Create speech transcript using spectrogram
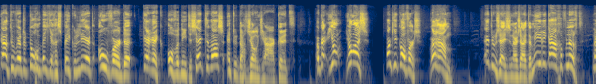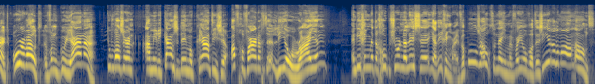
Ja, toen werd er toch een beetje gespeculeerd over de kerk of het niet de secte was. En toen dacht Jones, ja, kut. Oké, jo- jongens, pak je koffers, we gaan. En toen zijn ze naar Zuid-Amerika gevlucht. Naar het oerwoud van Guyana. Toen was er een Amerikaanse democratische afgevaardigde, Leo Ryan. En die ging met een groep journalisten, ja, die ging maar even polshoogte nemen. Van joh, wat is hier allemaal aan de hand?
